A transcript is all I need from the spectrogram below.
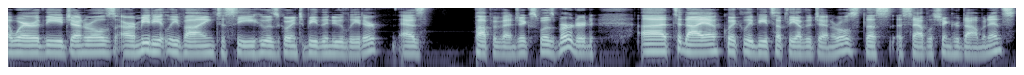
uh, where the generals are immediately vying to see who is going to be the new leader, as Papa Venjix was murdered. Uh, quickly beats up the other generals, thus establishing her dominance.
